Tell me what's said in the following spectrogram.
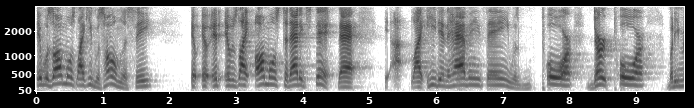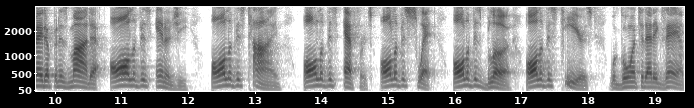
it was almost like he was homeless, see? It, it, it was like almost to that extent that like he didn't have anything, he was poor, dirt poor, but he made up in his mind that all of his energy, all of his time, all of his efforts, all of his sweat, all of his blood, all of his tears were going to that exam.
